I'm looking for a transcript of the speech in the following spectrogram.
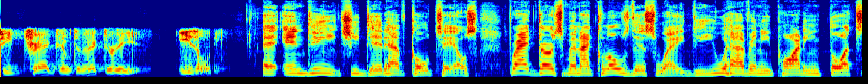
she dragged him to victory easily. Indeed, she did have coattails. Brad Gerstman, I close this way. Do you have any parting thoughts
